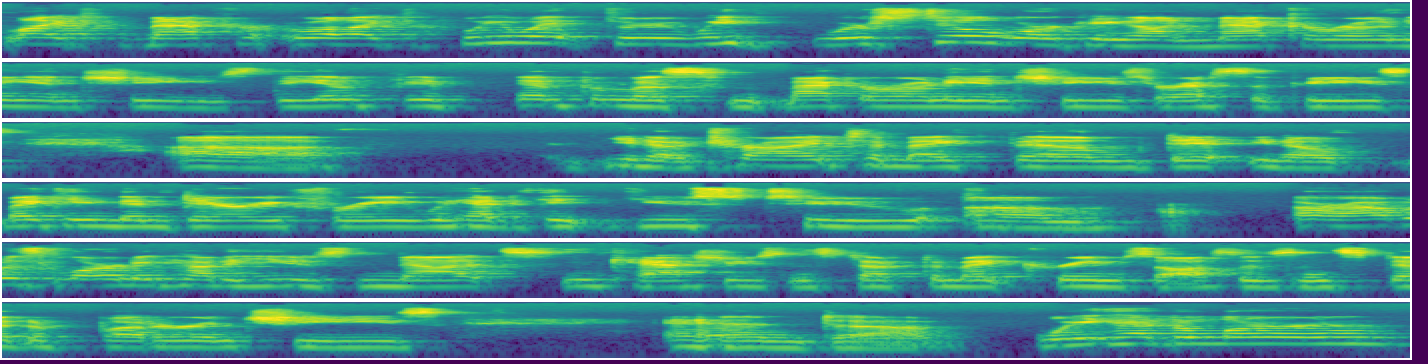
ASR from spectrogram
like macar- well, like we went through. We we're still working on macaroni and cheese, the inf- infamous macaroni and cheese recipes. Uh, you know, trying to make them, da- you know, making them dairy free. We had to get used to um, or I was learning how to use nuts and cashews and stuff to make cream sauces instead of butter and cheese. And uh, we had to learn,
